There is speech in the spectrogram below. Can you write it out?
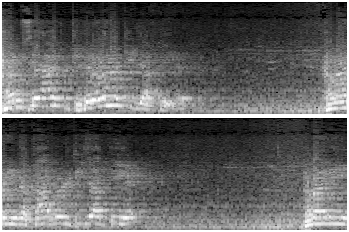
हमसे आज घृणा की जाती है। हमारी नकाब उल्टी जाती है। हमारी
